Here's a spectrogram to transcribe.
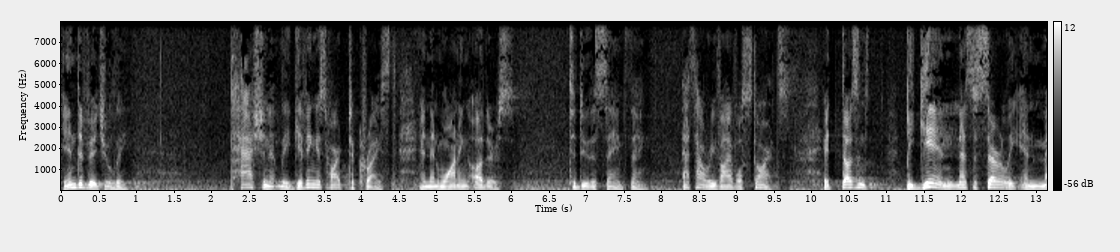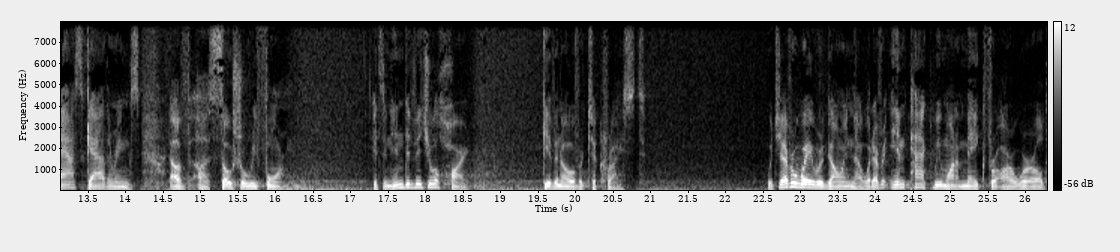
individually, passionately giving his heart to Christ, and then wanting others to do the same thing. That's how revival starts. It doesn't begin necessarily in mass gatherings of uh, social reform, it's an individual heart given over to Christ. Whichever way we're going, though, whatever impact we want to make for our world,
